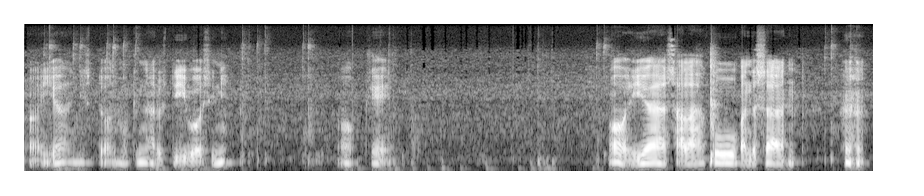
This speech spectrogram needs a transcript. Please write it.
oh iya ini stone. Mungkin harus di bawah sini. Oke. Oh iya salah aku pantesan.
